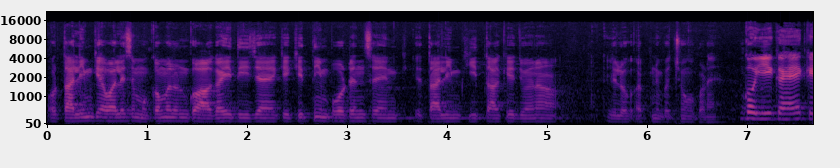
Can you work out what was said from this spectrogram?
और तालीम के हवाले से मुकम्मल उनको आगाही दी जाए कि कितनी इंपॉर्टेंस है इन तालीम की ताकि जो है ना ये लोग अपने बच्चों को पढ़ें। को ये कहें कि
